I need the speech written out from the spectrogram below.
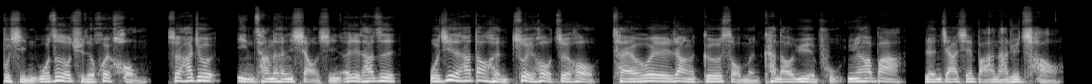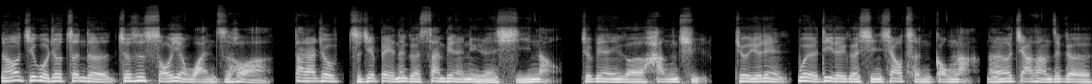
不行，我这首曲子会红，所以他就隐藏的很小心，而且他是，我记得他到很最后最后才会让歌手们看到乐谱，因为他怕人家先把它拿去抄，然后结果就真的就是首演完之后啊，大家就直接被那个善变的女人洗脑，就变成一个夯曲，就有点威尔第的一个行销成功啦，然后加上这个，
